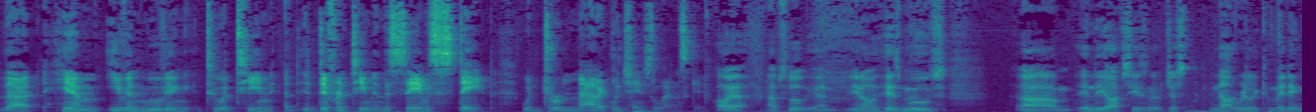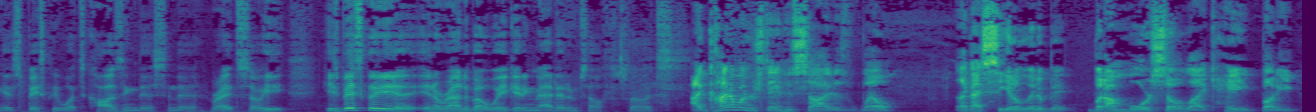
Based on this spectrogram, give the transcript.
that him even moving to a team, a, a different team in the same state would dramatically change the landscape. Oh yeah, absolutely. And you know his moves um, in the off season of just not really committing is basically what's causing this. In the right, so he he's basically uh, in a roundabout way getting mad at himself. So it's I kind of understand his side as well. Like I see it a little bit, but I'm more so like, hey, buddy,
